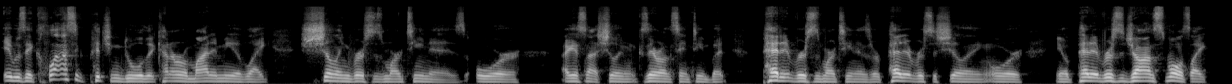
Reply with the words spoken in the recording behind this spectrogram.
it was a classic pitching duel that kind of reminded me of like Schilling versus Martinez, or I guess not Schilling because they were on the same team, but Pettitte versus Martinez, or Pettitte versus Schilling, or you know, Pettitte versus John Smoltz, like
